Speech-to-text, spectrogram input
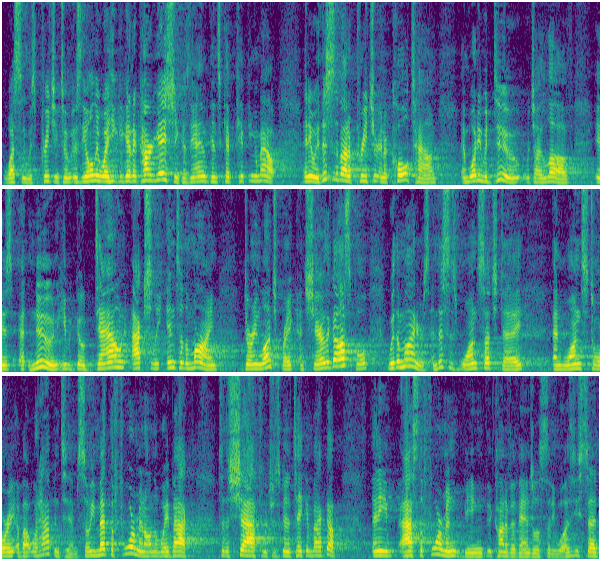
Wesley was preaching to him. It was the only way he could get a congregation because the Anglicans kept kicking him out. Anyway, this is about a preacher in a coal town, and what he would do, which I love, is at noon he would go down actually into the mine during lunch break and share the gospel with the miners. And this is one such day and one story about what happened to him. So he met the foreman on the way back to the shaft, which was going to take him back up. And he asked the foreman, being the kind of evangelist that he was, he said,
